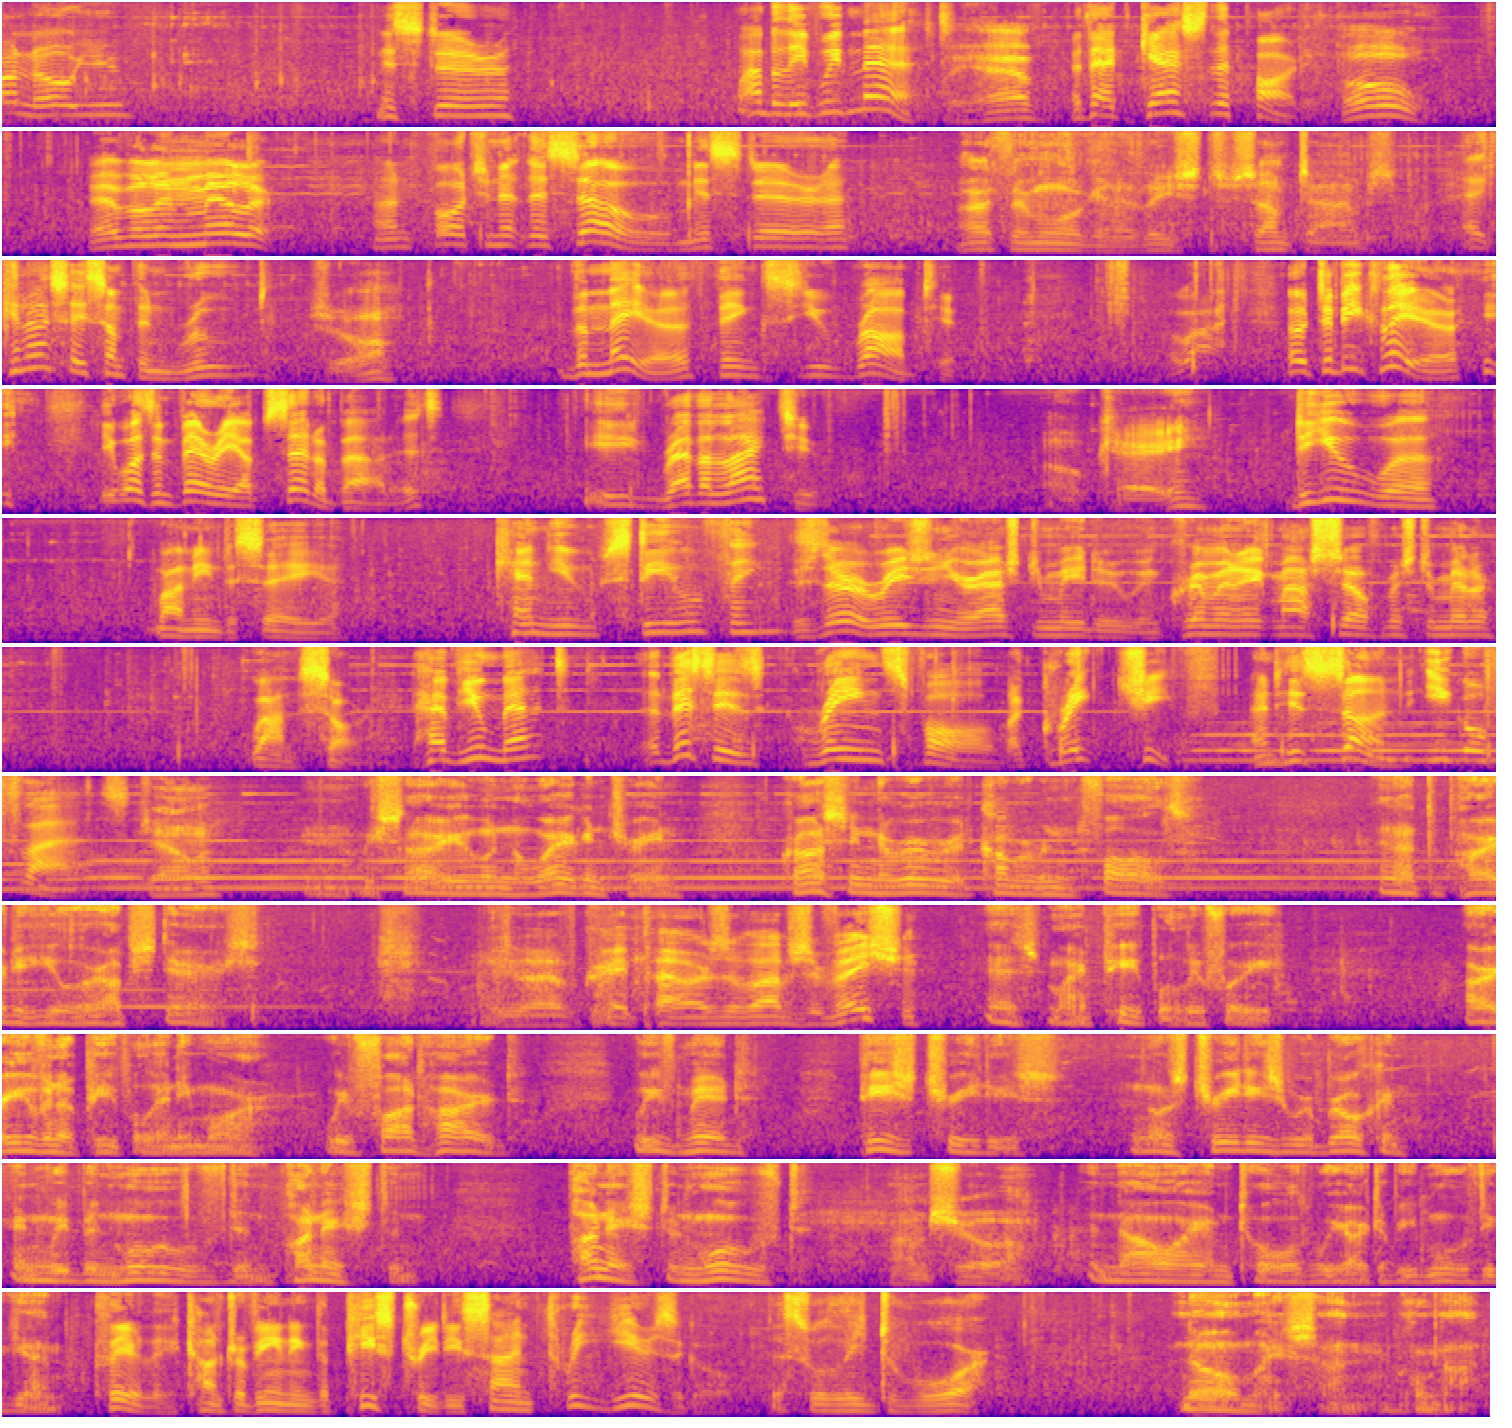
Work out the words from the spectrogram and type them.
I know you? Mr. Well, I believe we've met. We have? At that ghastly party. Oh, Evelyn Miller. Unfortunately so, Mr. Uh, Arthur Morgan, at least sometimes. uh, can I say something rude? Sure. The mayor thinks you robbed him. Oh, I- uh, to be clear, he, he wasn't very upset about it. He rather liked you. Okay. Do you, uh, well, I mean to say, uh, can you steal things? Is there a reason you're asking me to incriminate myself, Mr. Miller? Well, I'm sorry. Have you met? Uh, This is Rains Fall, a great chief, and his son, Eagle Flies. Gentlemen? Yeah, we saw you in the wagon train crossing the river at Cumberland Falls. And at the party, you were upstairs. You have great powers of observation. Yes, my people, if we are even a people anymore. We've fought hard. We've made peace treaties, and those treaties were broken. And we've been moved and punished and punished and moved. I'm sure. And now I am told we are to be moved again. Clearly contravening the peace treaty signed three years ago. This will lead to war. No, my son, it will not.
